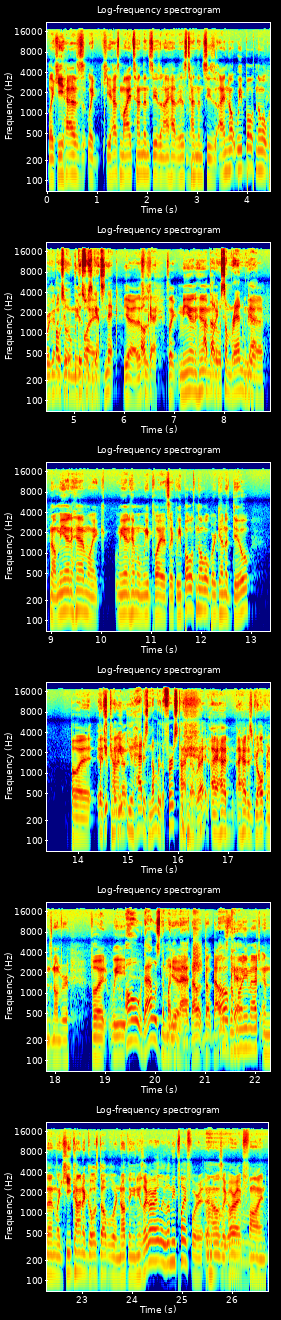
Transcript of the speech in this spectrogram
Like he has like he has my tendencies and I have his mm-hmm. tendencies. I know we both know what we're gonna Oh, do so when we this play. was against Nick. Yeah. This Okay. Was, it's like me and him. I thought it was some random guy. Yeah. No, me and him like me and him when we play, it's like we both know what we're gonna do, but But it's you, kind you, of. you had his number the first time though, right? I had I had his girlfriend's number, but we. oh, that was the money yeah, match. That, that, that was the money match, and then like he kind of goes double or nothing, and he's like, "All right, like let me play for it," and I was like, "All right, fine."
